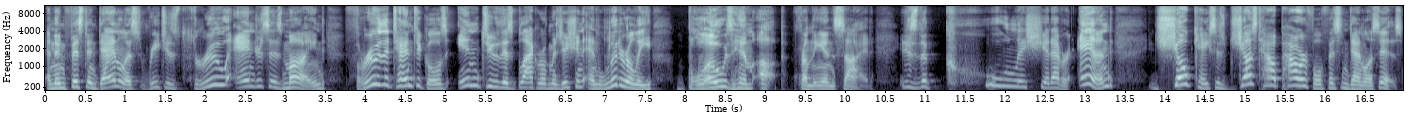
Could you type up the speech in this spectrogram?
And then Fistandantilus reaches through Andras's mind, through the tentacles, into this black robe magician and literally blows him up from the inside. It is the coolest shit ever. And showcases just how powerful Fistandantilus is.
